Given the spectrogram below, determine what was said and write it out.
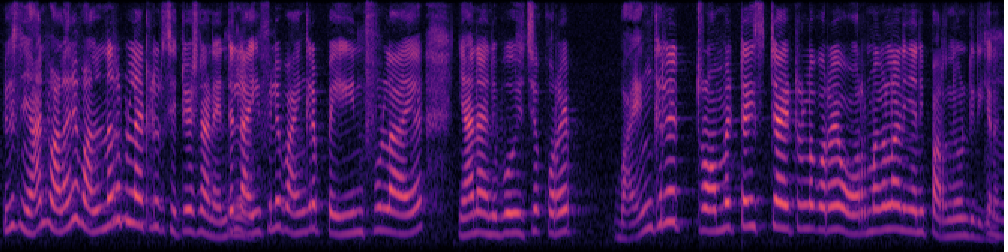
ബിക്കോസ് ഞാൻ വളരെ വൾണറബിൾ ആയിട്ടുള്ള ഒരു സിറ്റുവേഷനാണ് എന്റെ ലൈഫിൽ ഭയങ്കര പെയിൻഫുള്ളായ ഞാൻ അനുഭവിച്ച കുറേ ഭയങ്കര ട്രോമറ്റൈസ്ഡ് ആയിട്ടുള്ള കുറേ ഓർമ്മകളാണ് ഞാൻ ഈ പറഞ്ഞുകൊണ്ടിരിക്കുന്നത്.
